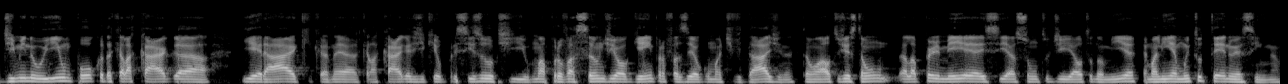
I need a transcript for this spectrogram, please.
diminuir um pouco daquela carga hierárquica, né? Aquela carga de que eu preciso de uma aprovação de alguém para fazer alguma atividade, né? Então a autogestão, ela permeia esse assunto de autonomia. É uma linha muito tênue, assim, né?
